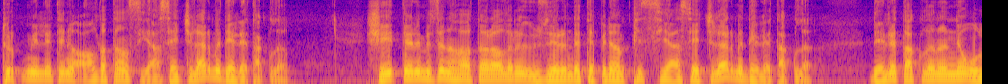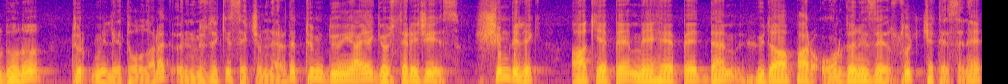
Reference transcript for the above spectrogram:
Türk milletini aldatan siyasetçiler mi devlet haklı? Şehitlerimizin hatıraları üzerinde tepinen pis siyasetçiler mi devlet haklı? devlet aklının ne olduğunu Türk milleti olarak önümüzdeki seçimlerde tüm dünyaya göstereceğiz. Şimdilik AKP, MHP, DEM, Hüdapar organize suç çetesine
